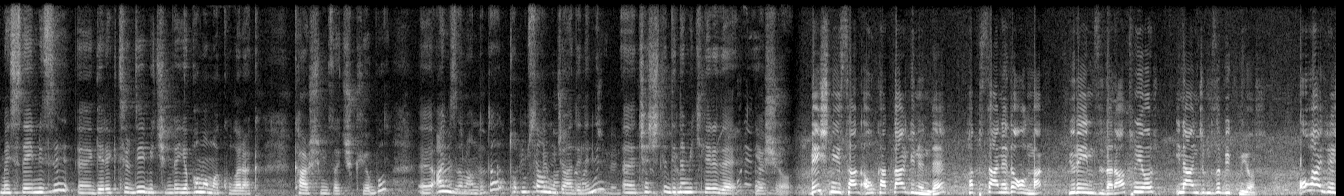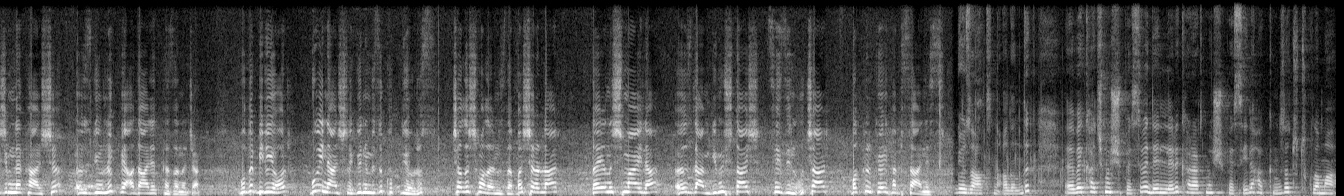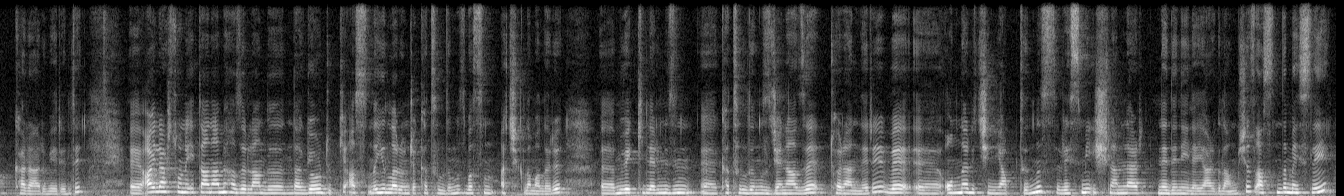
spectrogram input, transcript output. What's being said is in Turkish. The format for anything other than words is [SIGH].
mesleğimizi e, gerektirdiği biçimde yapamamak olarak karşımıza çıkıyor bu. E, aynı zamanda da toplumsal mücadelenin e, çeşitli dinamikleri de yaşıyor. 5 Nisan Avukatlar Günü'nde hapishanede olmak yüreğimizi daraltmıyor, inancımızı bükmüyor. O hal rejimine karşı özgürlük ve adalet kazanacak. Bunu biliyor, bu inançla günümüzü kutluyoruz. Çalışmalarınızda başarılar, dayanışmayla Özlem Gümüştaş, Sezin Uçar, Bakırköy Hapishanesi. Gözaltına alındık e, ve kaçma şüphesi ve delilleri karartma şüphesiyle hakkımıza tutuklama kararı verildi. E, Aylar sonra iddianame hazırlandığında gördük ki aslında yıllar önce katıldığımız basın açıklamaları, e, müvekkillerimizin katıldığımız cenaze törenleri ve onlar için yaptığımız resmi işlemler nedeniyle yargılanmışız. Aslında mesleği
